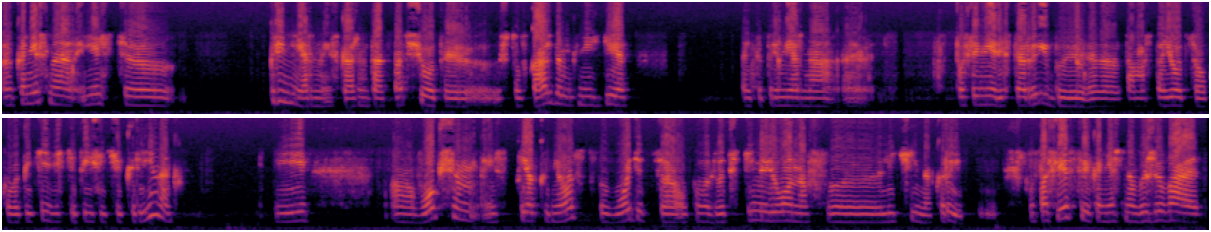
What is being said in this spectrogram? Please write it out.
Э, конечно, есть э, примерные, скажем так, подсчеты, что в каждом гнезде это примерно э, после нереста рыбы там остается около 50 тысяч икринок. И э, в общем, из тех гнезд выводится около 20 миллионов э, личинок рыб. Впоследствии, конечно, выживает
